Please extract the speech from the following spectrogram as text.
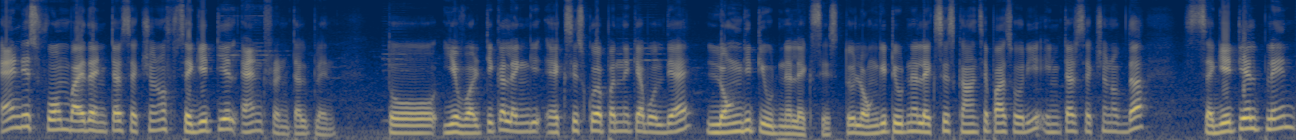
and is form by the intersection of sagittal and frontal plane तो ये वर्टिकल एक्सिस को अपन ने क्या बोल दिया है? लॉन्गिट्यूडनल एक्सिस तो लॉन्गिट्यूडनल एक्सिस कहाँ से पास हो रही है? Intersection of the sagittal plane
